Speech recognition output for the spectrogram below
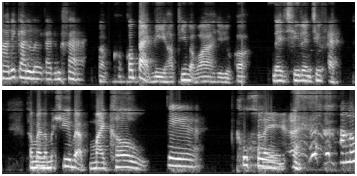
มาด้วยกันเลยกลายเป็นแฝดแบบก็ก็แปลกดีครับที่แบบว่าอยู่ๆก็ได้ชื่อเล่นชื่อแฝดทำไมเราไม่ชื่อแบบไมเคิลเนี่ย คูโคอะไรอย่างเงี้ยอะแล้ว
